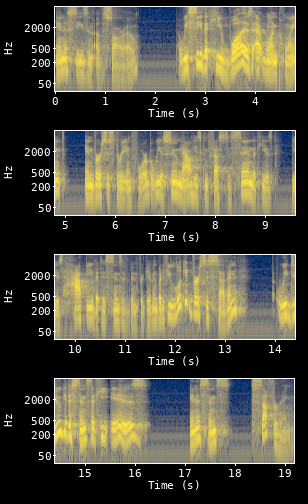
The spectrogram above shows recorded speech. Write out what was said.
in a season of sorrow. We see that he was at one point in verses 3 and 4, but we assume now he's confessed his sin, that he is, he is happy that his sins have been forgiven. But if you look at verses 7, we do get a sense that he is, in a sense, suffering.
